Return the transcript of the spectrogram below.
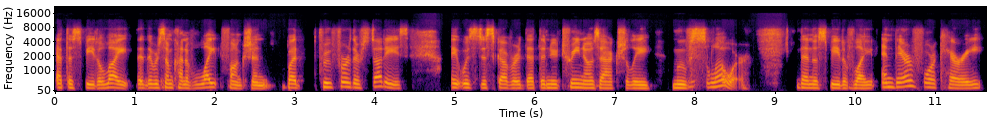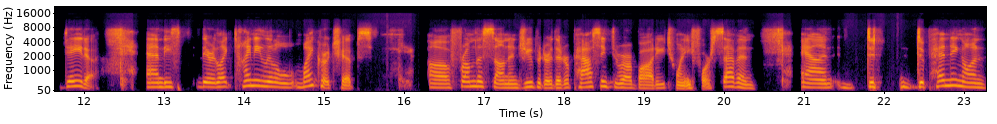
at the speed of light that there was some kind of light function but through further studies it was discovered that the neutrinos actually move slower than the speed of light and therefore carry data. And these they're like tiny little microchips uh, from the sun and jupiter that are passing through our body 24 7 and de- depending on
